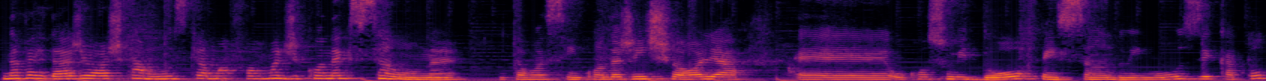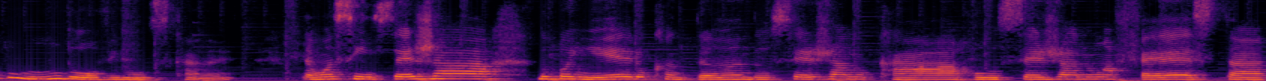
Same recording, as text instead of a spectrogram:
Na verdade, eu acho que a música é uma forma de conexão, né? Então, assim, quando a gente olha é, o consumidor pensando em música, todo mundo ouve música, né? Então, assim, seja no banheiro cantando, seja no carro, seja numa festa.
